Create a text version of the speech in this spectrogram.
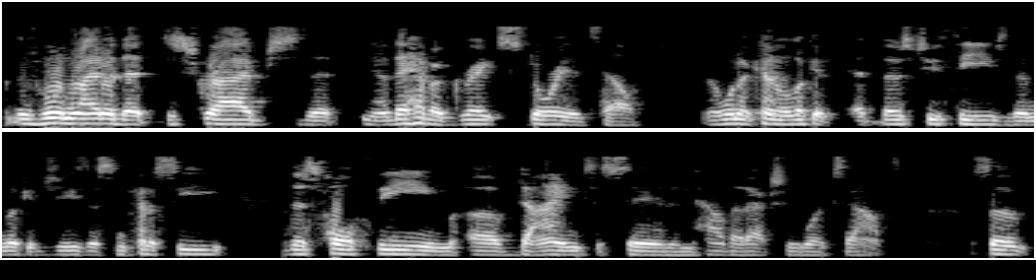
there's one writer that describes that, you know, they have a great story to tell. And I want to kind of look at, at those two thieves and then look at Jesus and kind of see this whole theme of dying to sin and how that actually works out. So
